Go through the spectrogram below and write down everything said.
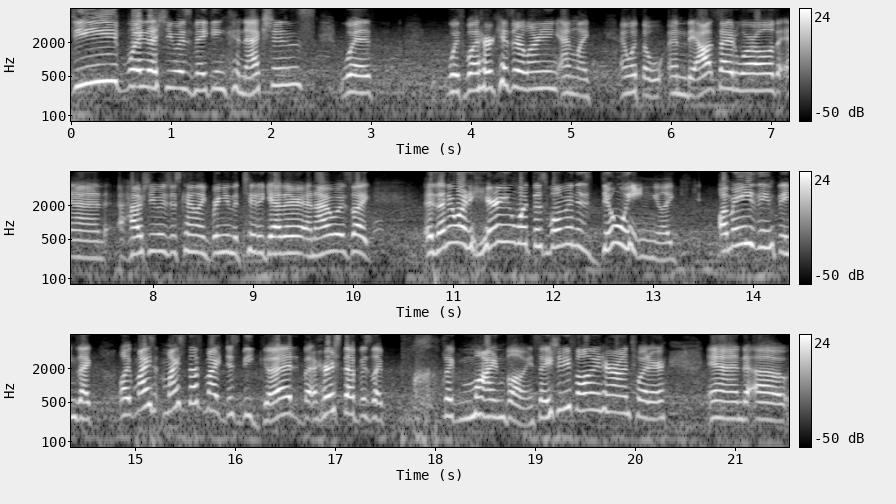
deep way that she was making connections with with what her kids are learning and like and with the and the outside world and how she was just kind of like bringing the two together and I was like is anyone hearing what this woman is doing? Like amazing things like like my my stuff might just be good but her stuff is like like mind-blowing so you should be following her on Twitter and uh,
